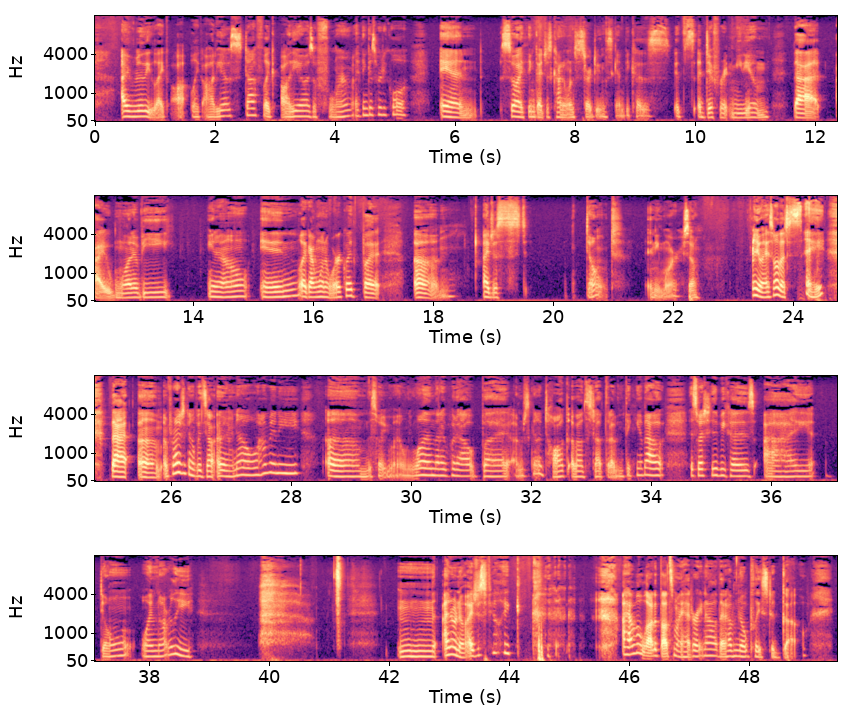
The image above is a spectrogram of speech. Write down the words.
I really like like audio stuff, like audio as a form. I think is pretty cool. And so I think I just kind of want to start doing this again because it's a different medium that I want to be, you know, in, like I want to work with, but um I just don't anymore. So anyway, I saw that to say that um I'm probably just gonna put out. I don't know how many um, this might be my only one that I put out, but I'm just gonna talk about stuff that I've been thinking about, especially because I don't, well, I'm not really. mm, I don't know. I just feel like I have a lot of thoughts in my head right now that have no place to go.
